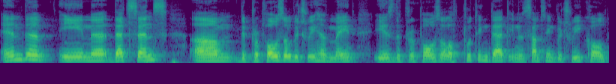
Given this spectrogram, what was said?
And uh, in uh, that sense, um, the proposal which we have made is the proposal of putting that in something which we call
